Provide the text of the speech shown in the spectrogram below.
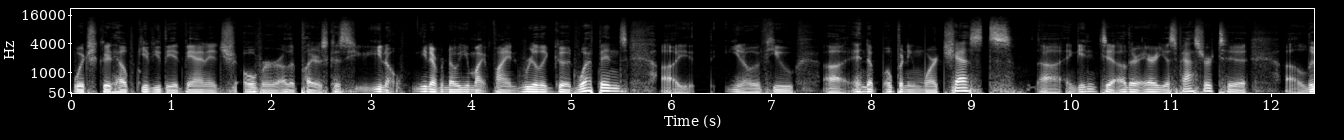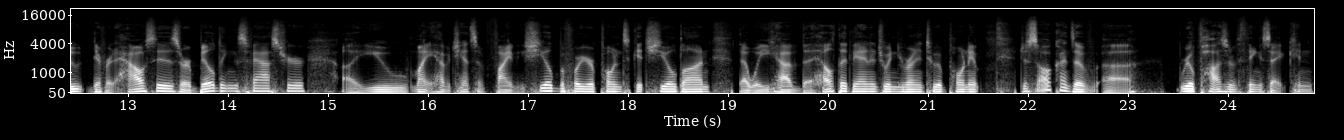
which could help give you the advantage over other players. Because you, know you never know, you might find really good weapons. Uh, you, you know if you uh, end up opening more chests. Uh, and getting to other areas faster to uh, loot different houses or buildings faster. Uh, you might have a chance of finding shield before your opponents get shield on. That way, you have the health advantage when you run into an opponent. Just all kinds of uh, real positive things that can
